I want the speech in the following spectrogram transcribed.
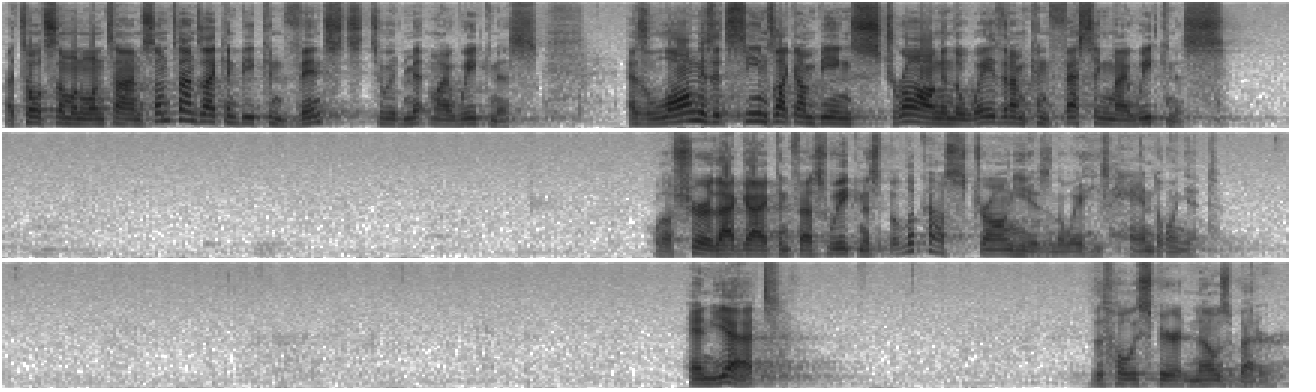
I told someone one time, sometimes I can be convinced to admit my weakness as long as it seems like I'm being strong in the way that I'm confessing my weakness. Well, sure, that guy confessed weakness, but look how strong he is in the way he's handling it. And yet, the Holy Spirit knows better.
